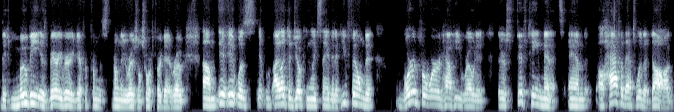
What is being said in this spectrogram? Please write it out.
the movie is very very different from the from the original short story Dad wrote. Um, it, it was it, I like to jokingly say that if you filmed it word for word how he wrote it, there's 15 minutes, and a half of that's with a dog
